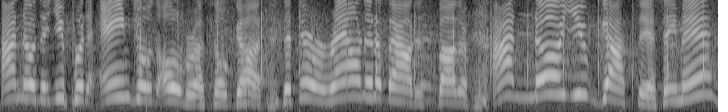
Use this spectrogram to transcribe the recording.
I know that you put angels over us, oh God, that they're around and about us, Father. I know you've got this, amen.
